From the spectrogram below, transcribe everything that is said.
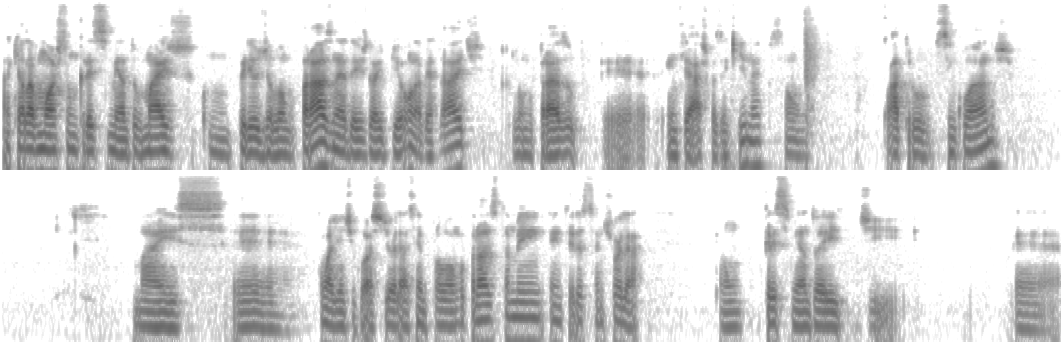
Aqui ela mostra um crescimento mais com um período de longo prazo, né, desde o IPO, na verdade. Longo prazo, é, entre aspas, aqui, né, são 4, 5 anos. Mas, é, como a gente gosta de olhar sempre para o longo prazo, também é interessante olhar. Então, crescimento aí de é,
